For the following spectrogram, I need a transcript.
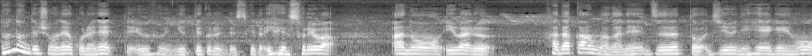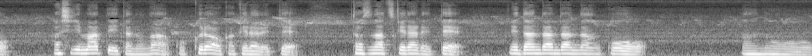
何なんでしょうねこれねっていうふうに言ってくるんですけどいやいやそれはあのいわゆる裸馬がねずっと自由に平原を走り回っていたのがこう蔵をかけられて手綱つけられてでだんだんだんだんこうあの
